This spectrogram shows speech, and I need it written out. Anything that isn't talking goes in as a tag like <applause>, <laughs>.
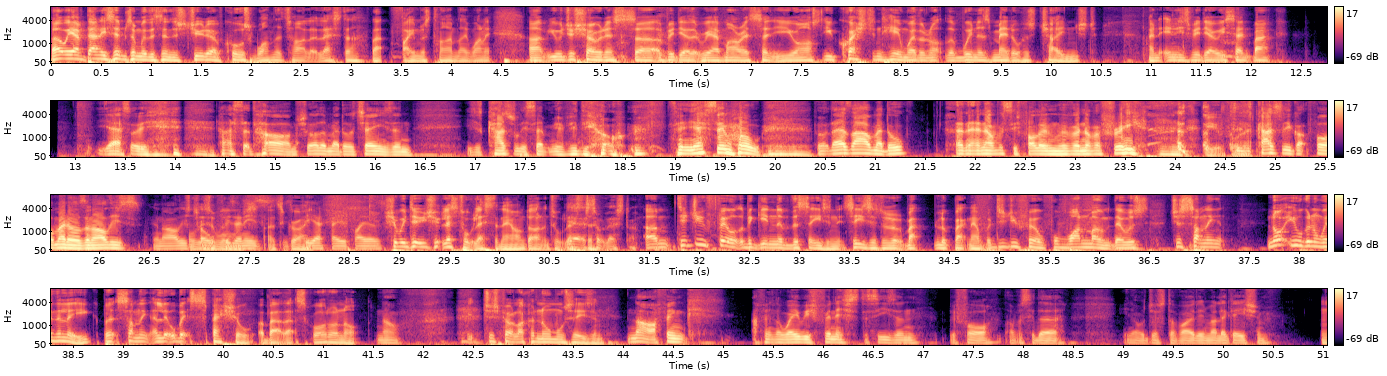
Uh, we have Danny Simpson with us in the studio. Of course, won the title at Leicester. That famous time they won it. Um, you were just showing us uh, a video that Riyad Mahrez sent you. You asked, you questioned him whether or not the winner's medal has changed, and in his video he sent back. Yeah, so he, <laughs> I said, "Oh, I'm sure the medal changed," and he just casually sent me a video <laughs> saying, "Yes, Simo, but there's our medal." And then obviously following with another three. <laughs> <laughs> Beautiful. so he's casually got four medals and all these, and all these All trophies awards. and his, That's his great. PFA players. Should we do? Should, let's talk Leicester now. I'm dying to talk Yeah, Leicester. let's talk Leicester. Um, did you feel at the beginning of the season? It's easier to look back, look back now, but did you feel for one moment there was just something? Not you were going to win the league, but something a little bit special about that squad, or not? No, It just felt like a normal season. no, I think, I think the way we finished the season before, obviously the, you know, just avoiding relegation.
